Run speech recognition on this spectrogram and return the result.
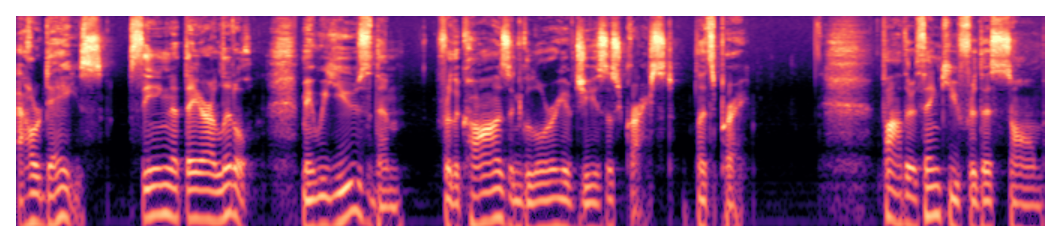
our days, seeing that they are little. May we use them for the cause and glory of Jesus Christ. Let's pray. Father, thank you for this psalm.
